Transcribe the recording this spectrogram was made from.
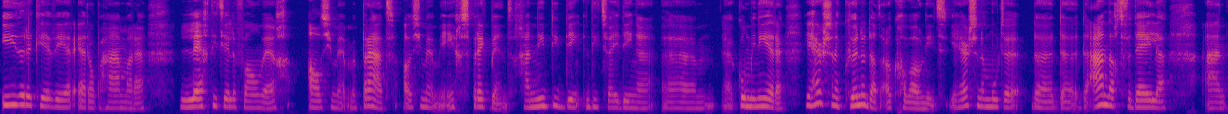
iedere keer weer erop hameren. Leg die telefoon weg als je met me praat, als je met me in gesprek bent. Ga niet die, ding, die twee dingen um, uh, combineren. Je hersenen kunnen dat ook gewoon niet. Je hersenen moeten de, de, de aandacht verdelen aan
